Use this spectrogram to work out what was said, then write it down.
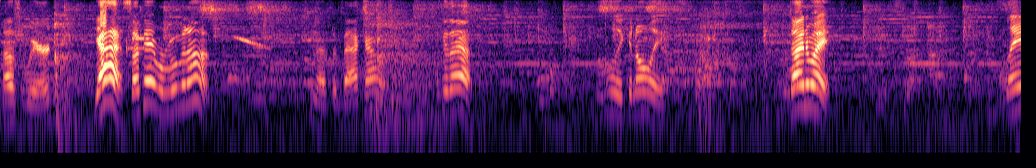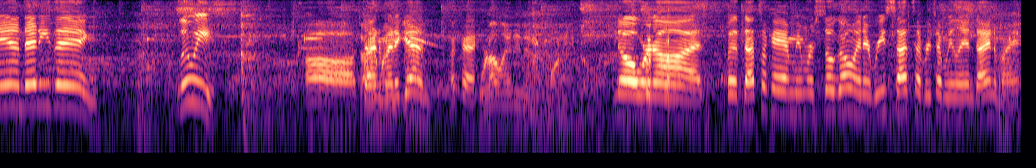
That was weird. Yes. Okay, we're moving up. I'm gonna have to back out. Look at that. Holy cannoli. Dynamite. Land anything. Louis. Oh, dynamite, again. Okay. We're not landing any money though. No, we're not. But that's okay. I mean, we're still going. It resets every time we land dynamite.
